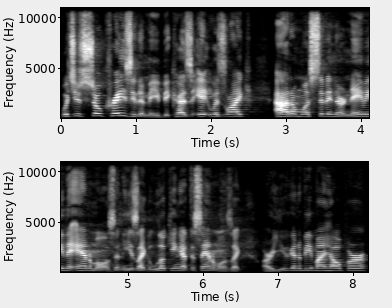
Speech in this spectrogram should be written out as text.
which is so crazy to me because it was like Adam was sitting there naming the animals, and he's like looking at this animal. and He's like, Are you going to be my helper?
